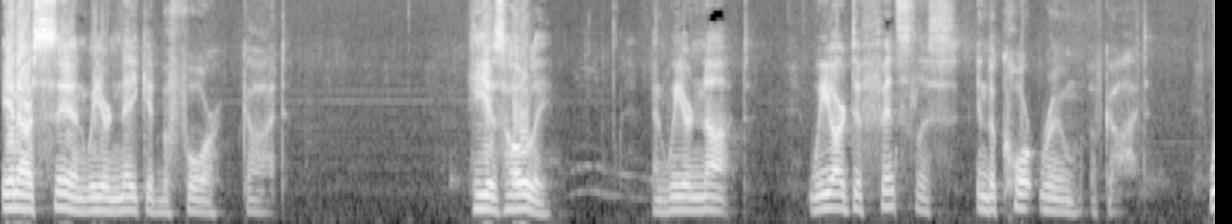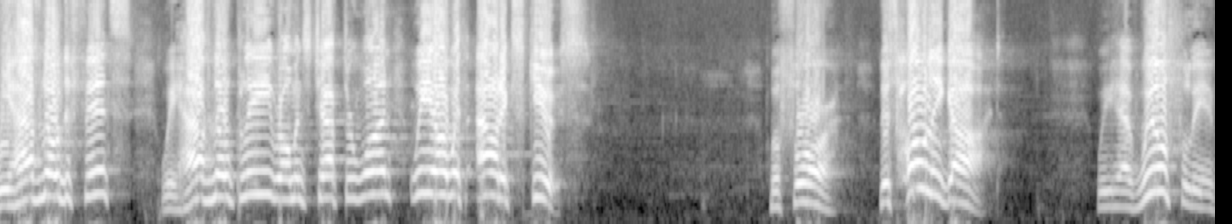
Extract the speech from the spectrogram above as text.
In our sin, we are naked before God. He is holy, and we are not. We are defenseless in the courtroom of God. We have no defense. We have no plea. Romans chapter 1. We are without excuse before this holy God. We have willfully,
